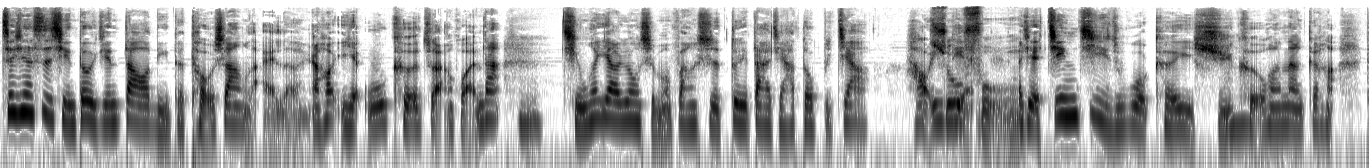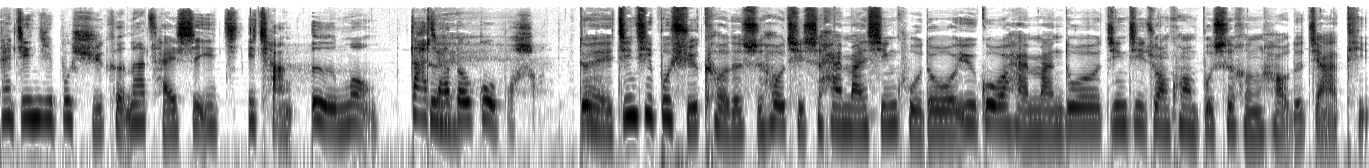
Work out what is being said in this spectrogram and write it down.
这件事情都已经到你的头上来了，然后也无可转换。那请问要用什么方式对大家都比较好一点？而且经济如果可以许可的话，那更好。但经济不许可，那才是一一场噩梦，大家都过不好。对，经济不许可的时候，其实还蛮辛苦的。我遇过还蛮多经济状况不是很好的家庭，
